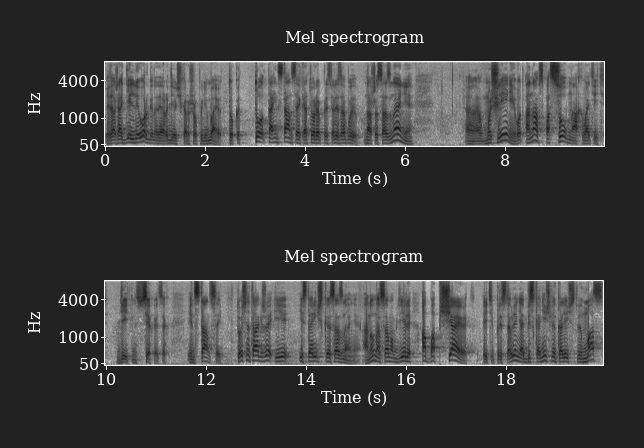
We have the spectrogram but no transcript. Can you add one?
И даже отдельные органы, наверное, не очень хорошо понимают. Только то, та инстанция, которая представляет собой наше сознание, э, мышление, вот она способна охватить деятельность всех этих инстанций – Точно так же и историческое сознание. Оно на самом деле обобщает эти представления о бесконечном количестве масс,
